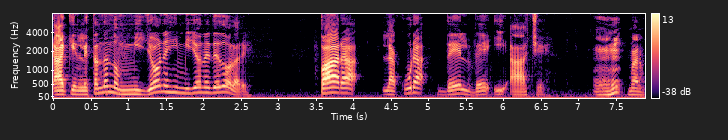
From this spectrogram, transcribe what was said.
a quien le están dando millones y millones de dólares para la cura del VIH. Bueno,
